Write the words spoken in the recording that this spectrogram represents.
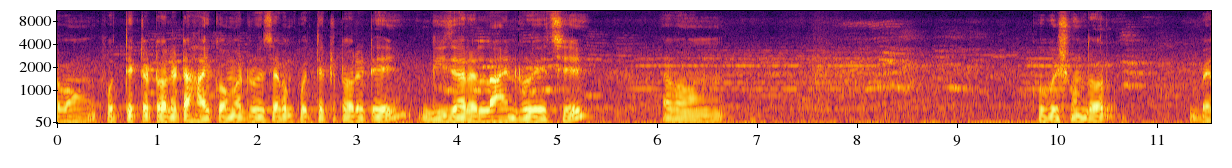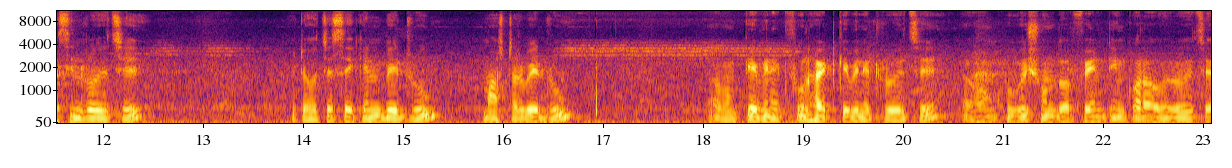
এবং প্রত্যেকটা টয়লেটে হাই কমেড রয়েছে এবং প্রত্যেকটা টয়লেটে গিজারের লাইন রয়েছে এবং খুবই সুন্দর বেসিন রয়েছে। এটা হচ্ছে সেকেন্ড বেডরুম মাস্টার বেডরুম এবং ক্যাবিনেট ফুল হাইট ক্যাবিনেট রয়েছে এবং খুবই সুন্দর পেন্টিং করা রয়েছে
